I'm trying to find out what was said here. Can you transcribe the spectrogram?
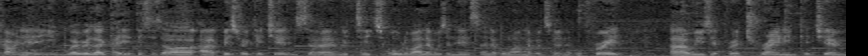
currently where we're located, this is our uh, bistro kitchen. So we teach all of our levels in here, so level one, level two, and level three. Uh, we use it for a training kitchen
